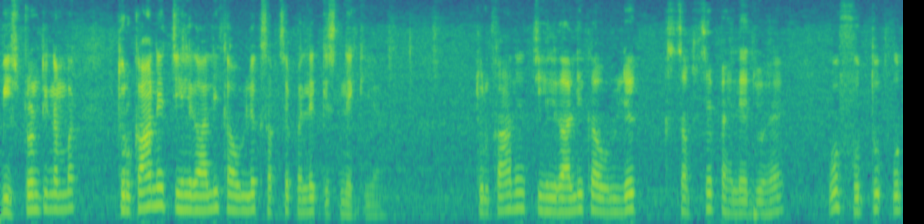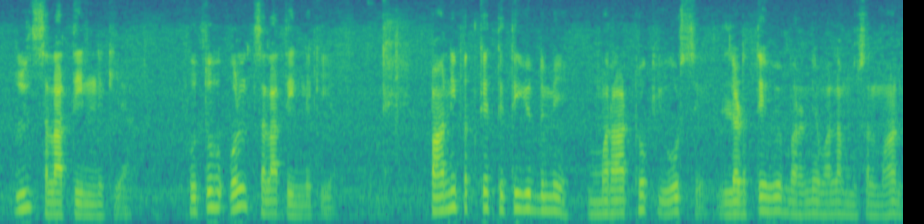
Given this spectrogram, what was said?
बीस, ट्वेंटी नंबर तुर्कान ए चिहलगाली का उल्लेख सबसे पहले किसने किया? तुर्कान ए चिहलगाली का उल्लेख सबसे पहले जो है वो फुतुह उल सलातीन ने किया। फुतुह उल सलातीन ने किया। पानीपत के तृतीय युद्ध में मराठों की ओर से लड़ते हुए मरने वाला मुसलमान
